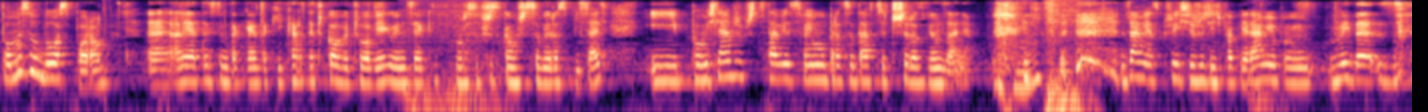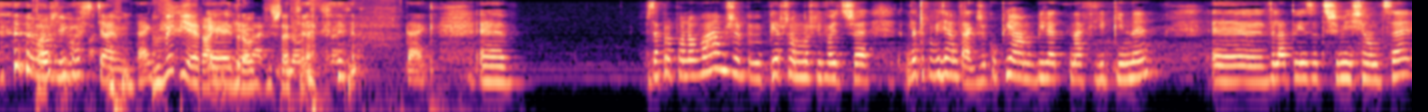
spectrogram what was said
Pomysłów było sporo, e, ale ja to jestem taka, taki karteczkowy człowiek, więc jak po prostu wszystko muszę sobie rozpisać. I pomyślałam, że przedstawię swojemu pracodawcy trzy rozwiązania. Mhm. Zamiast przyjść i rzucić papierami, powiem, wyjdę z tak. możliwościami, tak? Wybieraj, drogi szefie. tak zaproponowałam, żeby pierwszą możliwość, że, znaczy powiedziałam tak, że kupiłam bilet na Filipiny, yy, wylatuję za trzy miesiące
